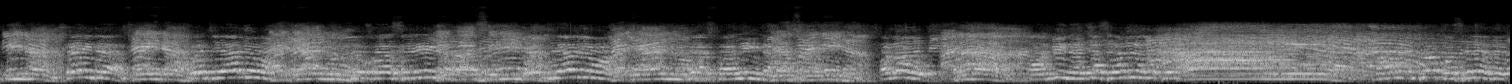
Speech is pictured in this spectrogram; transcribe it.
دينا كيدا كيدا واجعلهم واجعلهم للخاسرين للخاسرين واجعلهم واجعلهم لأسفلين لأسفلين الله الله آمين يا جاسم آمين يا رب آمين ما هو يتوقع سلام لك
